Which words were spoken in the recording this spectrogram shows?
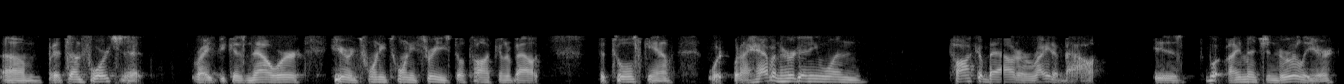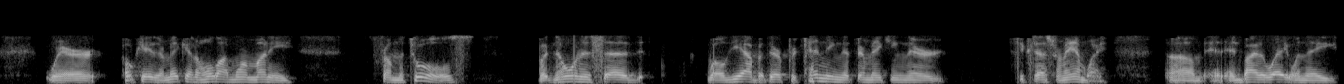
Um, but it's unfortunate, right, because now we're here in 2023 still talking about the tool scam. What, what I haven't heard anyone talk about or write about is what I mentioned earlier, where okay, they're making a whole lot more money from the tools, but no one has said, well, yeah, but they're pretending that they're making their success from Amway. Um, and, and by the way, when they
